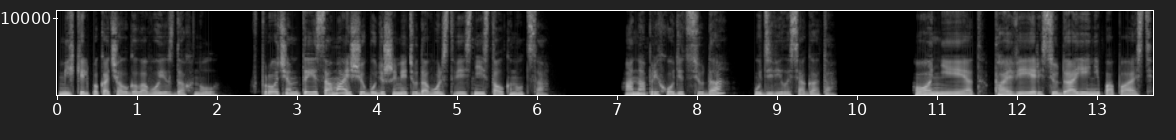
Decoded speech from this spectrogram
Михкель покачал головой и вздохнул. Впрочем, ты и сама еще будешь иметь удовольствие с ней столкнуться. Она приходит сюда? удивилась Агата. О нет, поверь, сюда ей не попасть.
